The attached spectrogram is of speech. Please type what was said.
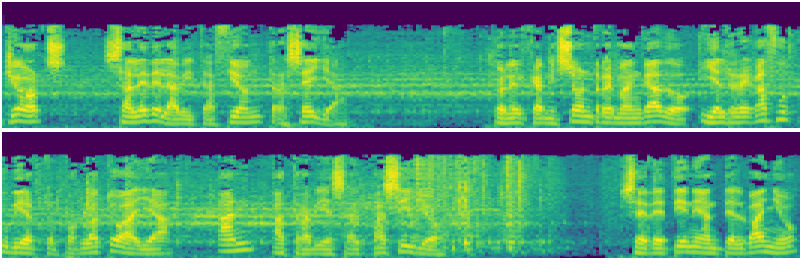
George sale de la habitación tras ella. Con el camisón remangado y el regazo cubierto por la toalla, Anne atraviesa el pasillo. Se detiene ante el baño,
